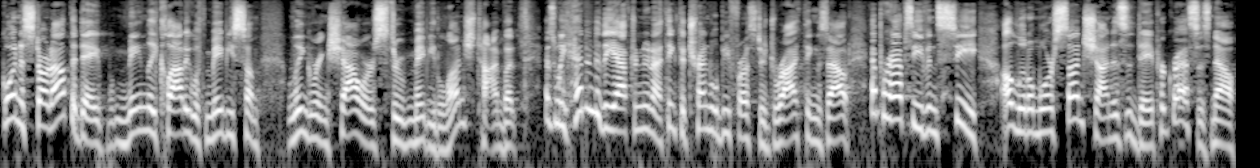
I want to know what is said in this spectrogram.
Going to start out the day mainly cloudy with maybe some lingering showers through maybe lunchtime, but as we head into the afternoon, I think the trend will be for us to dry things out and perhaps even see a little more sunshine as the day progresses. Now,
